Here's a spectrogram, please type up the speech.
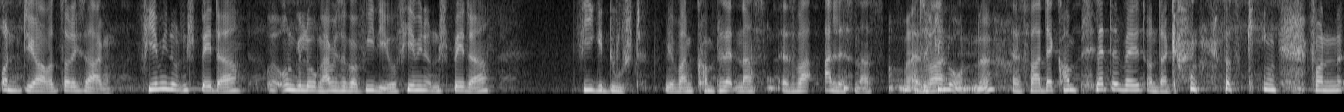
Und ja, was soll ich sagen? Vier Minuten später, äh, ungelogen, habe ich sogar auf Video, vier Minuten später, wie geduscht. Wir waren komplett nass. Es war alles nass. Hat es sich war, gelohnt, ne? es war der komplette Weltuntergang. Das ging von,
